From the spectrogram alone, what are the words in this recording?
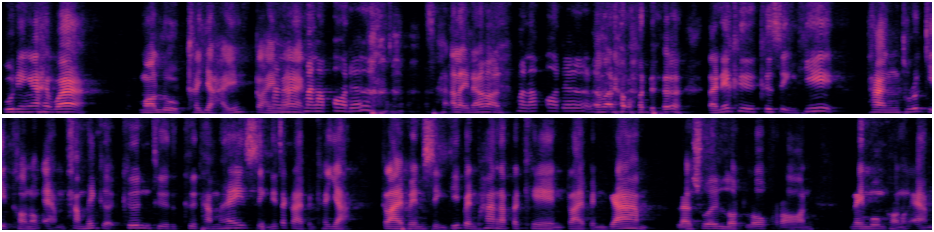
พูดง่ายๆว่าหมอลูปขยายไกลมารัมาบกมารับออเดอร์ อะไรนะก่อนมารับออเดอร์เอามาทำออเดอร์ แต่นี่คือคือสิ่งที่ทางธุรกิจของน้องแอมทำให้เกิดขึ้น คือคือทำให้สิ่งที่จะกลายเป็นขยะ กลายเป็นสิ่งที่เป็นผ้ารับประเคนกลายเป็นย่าม แล้วช่วยลดโลกร้อน ในมุมของน้องแอม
